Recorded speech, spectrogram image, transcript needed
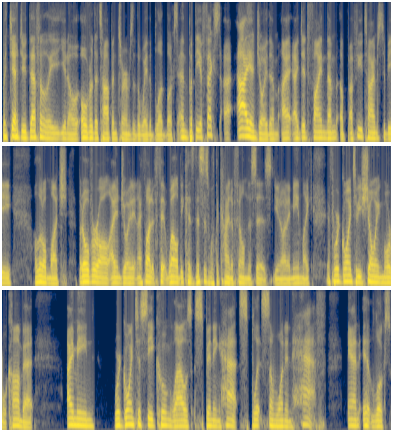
but yeah, dude, definitely, you know, over the top in terms of the way the blood looks. And but the effects, I, I enjoy them. I I did find them a, a few times to be a little much, but overall, I enjoyed it, and I thought it fit well because this is what the kind of film this is. You know what I mean? Like if we're going to be showing Mortal Kombat, I mean, we're going to see Kung Lao's spinning hat split someone in half. And it looks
